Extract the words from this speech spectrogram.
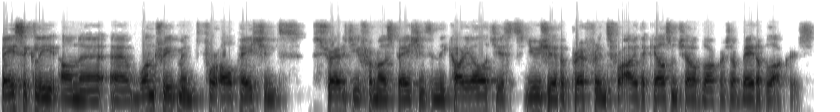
basically on a, a, one treatment for all patients strategy for most patients, and the cardiologists usually have a preference for either calcium channel blockers or beta blockers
